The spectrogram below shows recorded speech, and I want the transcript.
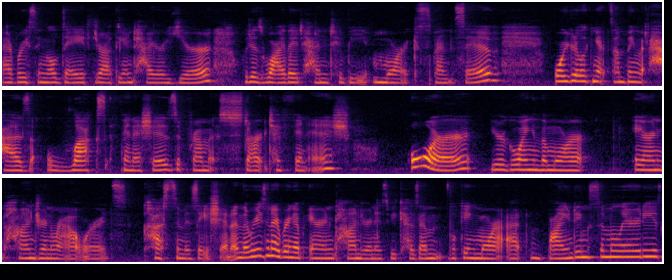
every single day throughout the entire year, which is why they tend to be more expensive. Or you're looking at something that has luxe finishes from start to finish, or you're going the more Erin Condren route where it's customization. And the reason I bring up Erin Condren is because I'm looking more at binding similarities.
